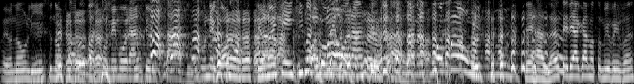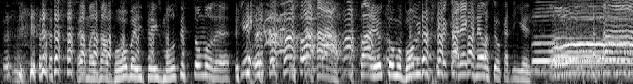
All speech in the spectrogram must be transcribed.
eu não li, tu não falou, vai comemorar no teu estado. O negócio, eu não entendi, vai comemorar no teu estado. Tá na tua mão! Tem razão, eu TDAH não tomei o Venvance. É, mas a boba e três monsters tu tomou, né? Para, eu que tomo bomba e tu que fica careca, né, o seu catinguento. Olha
